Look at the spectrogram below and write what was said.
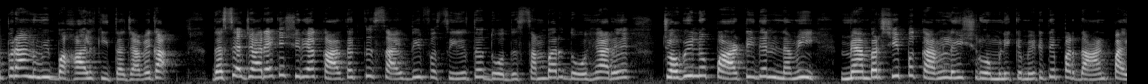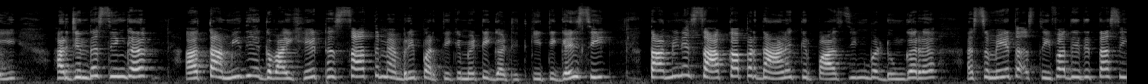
ਪਰੰਪਰਾ ਨੂੰ ਵੀ ਬਹਾਲ ਕੀਤਾ ਜਾਵੇਗਾ। ਦੱਸਿਆ ਜਾ ਰਿਹਾ ਹੈ ਕਿ ਸ਼੍ਰੀ ਅਕਾਲ ਤਖਤ ਸਾਹਿਬ ਦੀ ਫਸੀਲਤ 2 ਦਸੰਬਰ 2024 ਨੂੰ ਪਾਰਟੀ ਦੇ ਨਵੀਂ ਮੈਂਬਰਸ਼ਿਪ ਕਰਨ ਲਈ ਸ਼੍ਰੋਮਣੀ ਕਮੇਟੀ ਦੇ ਪ੍ਰਧਾਨ ਭਾਈ ਹਰਜਿੰਦਰ ਸਿੰਘ ਧਾਮੀ ਦੀ ਅਗਵਾਈ ਹੇਠ 7 ਮੈਂਬਰੀ ਭਰਤੀ ਕਮੇਟੀ ਗਠਿਤ ਕੀਤੀ ਗਈ ਸੀ। ਧਾਮੀ ਨੇ ਸਾਬਕਾ ਪ੍ਰਧਾਨ ਕਿਰਪਾਲ ਸਿੰਘ ਬਡੂੰਗਰ ਸਮੇਤ ਅਸਤੀਫਾ ਦੇ ਦਿੱਤਾ ਸੀ।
